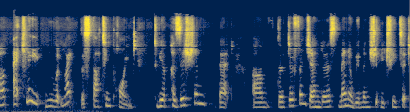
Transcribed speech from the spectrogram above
Um, actually, we would like the starting point to be a position that um, the different genders, men and women, should be treated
